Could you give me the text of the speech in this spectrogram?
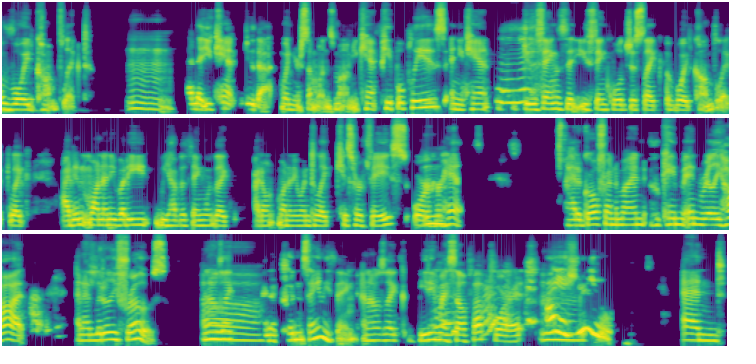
avoid conflict. Mm, and that you can't do that when you're someone's mom. You can't people please and you can't do things that you think will just like avoid conflict. Like I didn't want anybody we have the thing with like I don't want anyone to like kiss her face or her Mm. hands. I had a girlfriend of mine who came in really hot and I literally froze. And I was like Ah, and I couldn't say anything. And I was like beating myself up for it. mm, I hear you. And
